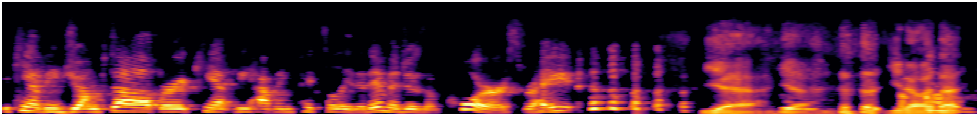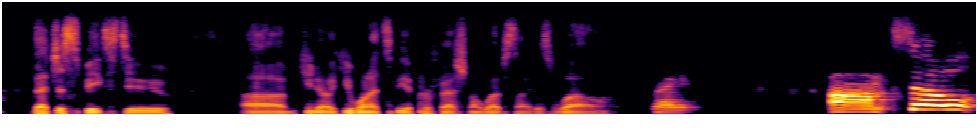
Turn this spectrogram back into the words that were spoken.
it can't be junked up or it can't be having pixelated images, of course, right? Yeah, yeah. you know, and that that just speaks to um, you know, you want it to be a professional website as well. Right. Um, so,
